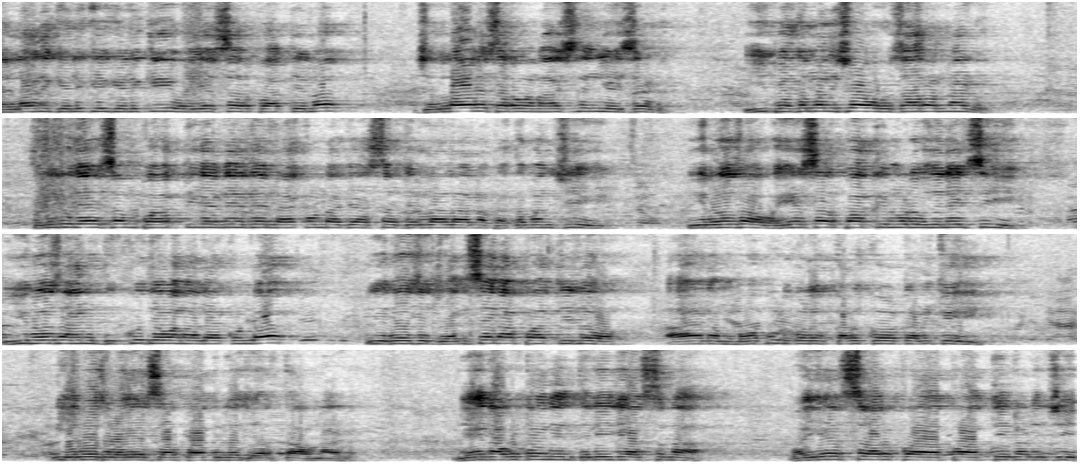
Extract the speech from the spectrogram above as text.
జిల్లాని గెలికి గెలికి వైఎస్ఆర్ పార్టీలో జిల్లాని సర్వనాశనం చేశాడు. ఈ పెద్ద మనిషి ఒకసారి అన్నాడు. తెలుగుదేశం పార్టీ అనేది లేకుండా చేస్తా జిల్లాలో అన్న పెద్ద మనిషి ఈరోజు ఆ వైఎస్ఆర్ పార్టీని కూడా వదిలేసి ఈరోజు ఆయన దిక్కు దివానా లేకుండా ఈరోజు జనసేన పార్టీలో ఆయన మోపుడు కొడుకు కడుక్కోవటానికి ఈరోజు వైఎస్ఆర్ పార్టీలో చేరుతా ఉన్నాడు. నేను ఒకటే నేను తెలియజేస్తున్నా వైఎస్ఆర్ పార్టీలో నుంచి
